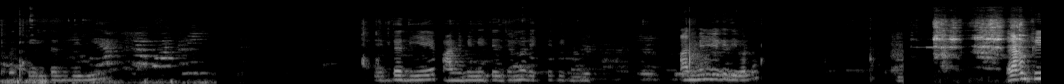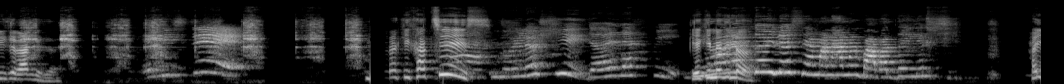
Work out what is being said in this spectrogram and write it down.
এবার তেলটা দিয়ে দিই। তেলটা দিয়ে পাঁচ মিনিটের জন্য রেখে দিলাম। পাঁচ মিনিট রেখে দিই বলো। এখন ফ্রিজে রাখলে যা। তোরা কি খাচ্ছিস? কে কিনে দিল? হাই।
